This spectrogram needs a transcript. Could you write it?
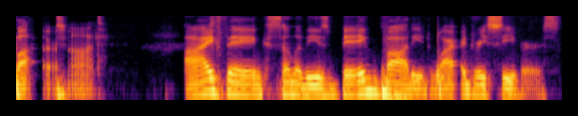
But They're not. I think some of these big bodied wide receivers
